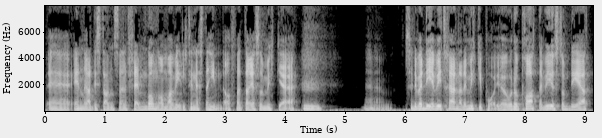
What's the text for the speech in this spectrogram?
eh, ändra distansen fem gånger om man vill till nästa hinder för att det är så mycket Mm. eh, Så det var det vi tränade mycket på ju och då pratade vi just om det att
